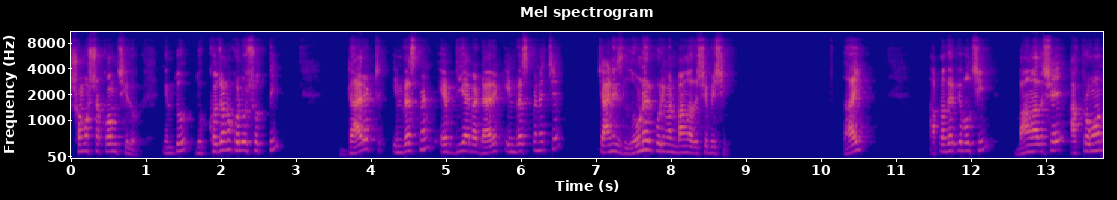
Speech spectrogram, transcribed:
সমস্যা কম ছিল। কিন্তু দুঃখজনক হলেও সত্যি ডাইরেক্ট ইনভেস্টমেন্ট এফডিআই বা ডাইরেক্ট ইনভেস্টমেন্টের চেয়ে চাইনিজ লোনের পরিমাণ বাংলাদেশে বেশি। তাই আপনাদেরকে বলছি বাংলাদেশে আক্রমণ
